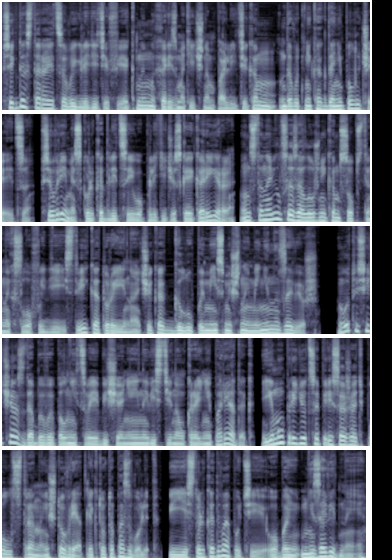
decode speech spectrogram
Всегда старается выглядеть эффектным и харизматичным политиком, да вот никогда не получается. Все время, сколько длится его политическая карьера, он становился заложником собственных слов и действий, которые иначе как глупыми и смешными не назовешь. Вот и сейчас, дабы выполнить свои обещания и навести на Украине порядок, ему придется пересажать полстраны, что вряд ли кто-то позволит. И есть только два пути, оба незавидные.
